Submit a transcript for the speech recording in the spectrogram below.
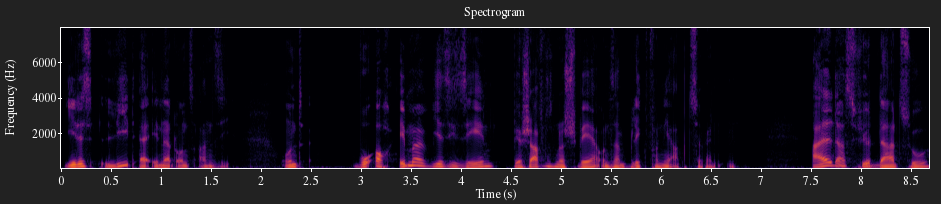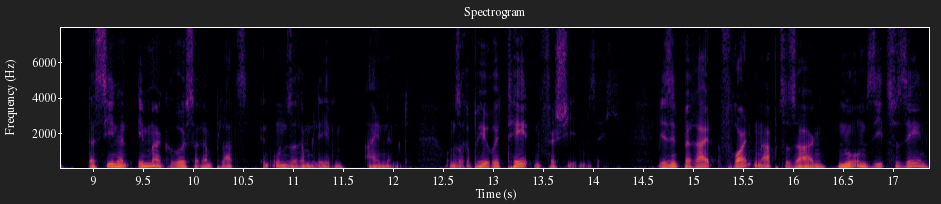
Jedes Lied erinnert uns an sie. Und wo auch immer wir sie sehen, wir schaffen es nur schwer, unseren Blick von ihr abzuwenden. All das führt dazu, dass sie einen immer größeren Platz in unserem Leben einnimmt. Unsere Prioritäten verschieben sich. Wir sind bereit, Freunden abzusagen, nur um sie zu sehen.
